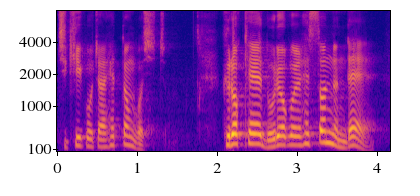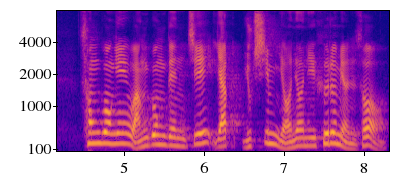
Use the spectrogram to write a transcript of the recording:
지키고자 했던 것이죠. 그렇게 노력을 했었는데 성공이 완공된 지 약 60여 년이 흐르면서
